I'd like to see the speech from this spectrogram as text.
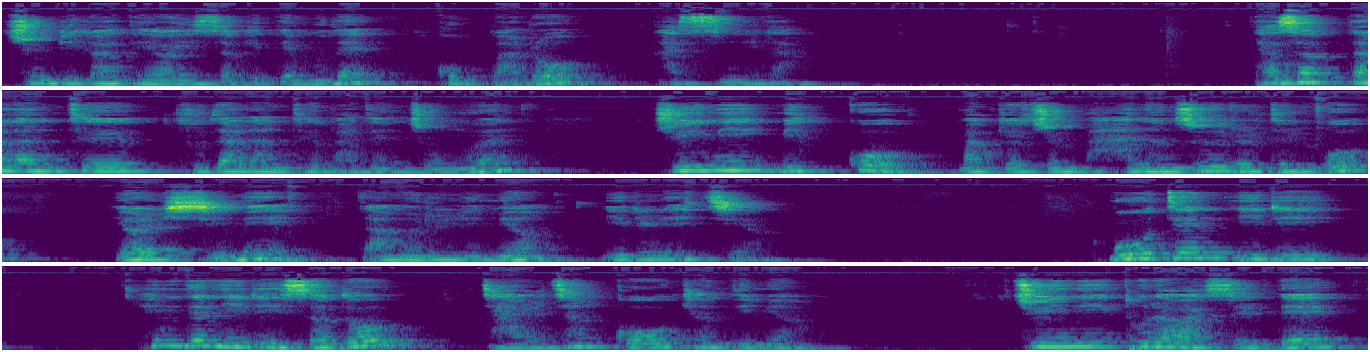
준비가 되어 있었기 때문에 곧바로 갔습니다. 다섯 달란트, 두 달란트 받은 종은 주인이 믿고 맡겨준 많은 소유를 들고 열심히 땀을 흘리며 일을 했지요. 모든 일이 힘든 일이 있어도 잘 참고 견디며 주인이 돌아왔을 때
